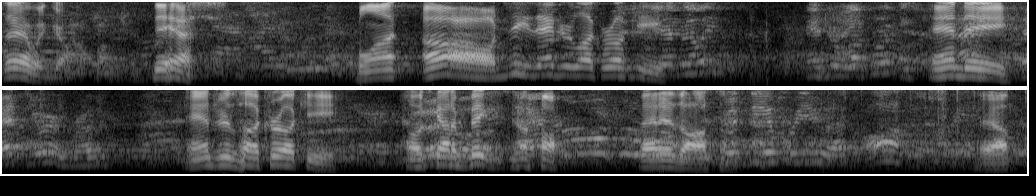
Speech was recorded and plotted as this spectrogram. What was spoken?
There we go. Yes. Blount. Oh, geez, Andrew Luck rookie. Andrew Luck rookie. Andy. That's yours, brother. Andrew Luck rookie. Oh, it's got a big. Oh, that is awesome. Good deal for you. That's awesome. Yep.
